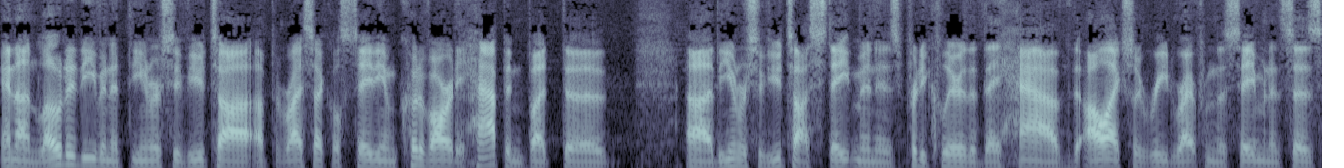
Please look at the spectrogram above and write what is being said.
and unloaded, even at the University of Utah up at Rice Eccles Stadium, could have already happened. But the uh, the University of Utah statement is pretty clear that they have. I'll actually read right from the statement. It says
